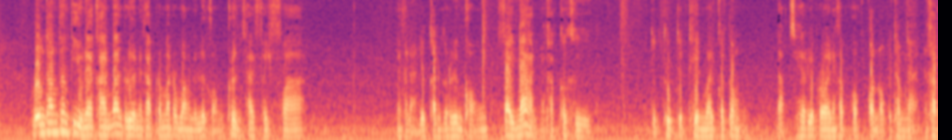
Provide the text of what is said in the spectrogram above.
ๆ รวมทั้งท่านที่อยู่ในอาคารบ้านเรือนนะครับ ระมัดระวังในเรื่องของเครื่องใช้ไฟฟ้า ในขณะเดียวกันก็เรื่องของไฟบ้านนะครับ ก็คือจุดทูบจุดเทียนไว้ก็ต้อง ดับเสียให้เรียบร้อยนะครับออกก่อนออกไปทำงานนะครับ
